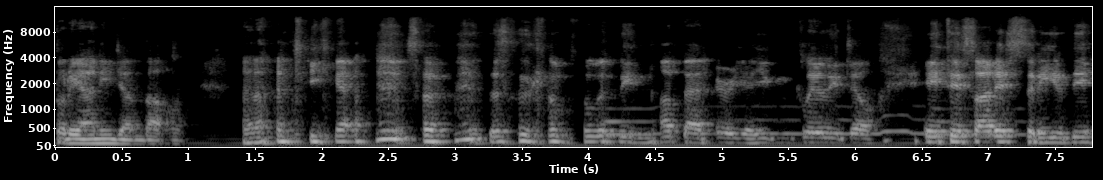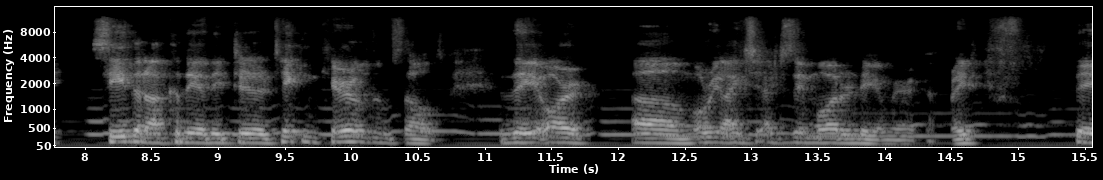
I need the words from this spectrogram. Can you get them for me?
ਤੁਰਿਆ ਨਹੀਂ ਜਾਂਦਾ ਹੁਣ ਹਨਾ, ਠੀਕ ਹੈ so this is completely not that area you can clearly tell ਇੱਥੇ ਸਾਰੇ ਸਰੀਰ ਦੀ ਸਿਹਤ ਰੱਖਦੇ ਆ they are taking care of themselves they are um or I should, I should say modern day America right ਤੇ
